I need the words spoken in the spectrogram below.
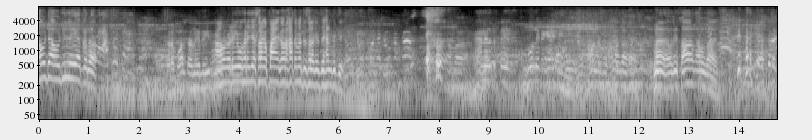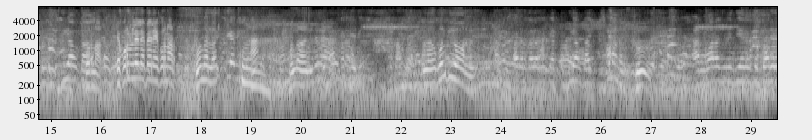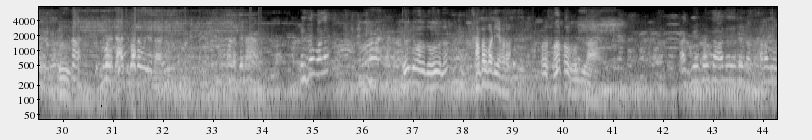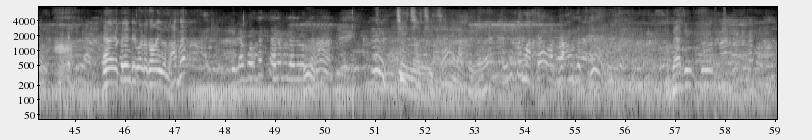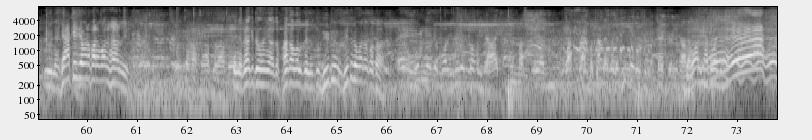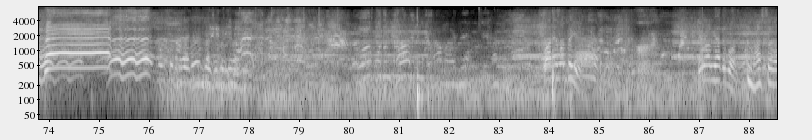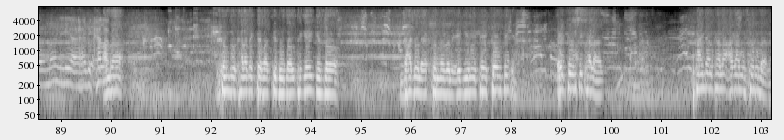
আউটা আউটিলে তোরা। তোরা বল তাহলে আউটা ওখানে যে সারা পায়ে ঘর হাতে মেতে সারা দেখান করতে। হ্যাঁ ওই শাক আলাদা হয় করোনার এ করোনা লে লে পেলে করোনার কোন দল কোন দল গোল কি মারবে আর ওরা যদি দিয়ে দিতে পারে হুম আজ কথা বলে না বলে না বলো খেলতে ভালো তো হবে না? সাঁতাল পাটিয়া ওরা সাঁতাল হ্যাঁ ধরা ছি যেমন পারে বল ছাড়বে ব্যাগি তো হয়ে আছে ফাঁকা বল পেলে তুই ভিডিও ভিতরে মারার কথা। আমরা সুন্দর খেলা দেখতে পাচ্ছি দু দল থেকেই কিন্তু গাজল এক শূন্য গোলে এগিয়ে রয়েছে চলতি এই চলতি খেলার ফাইনাল খেলা আগামী শনিবার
